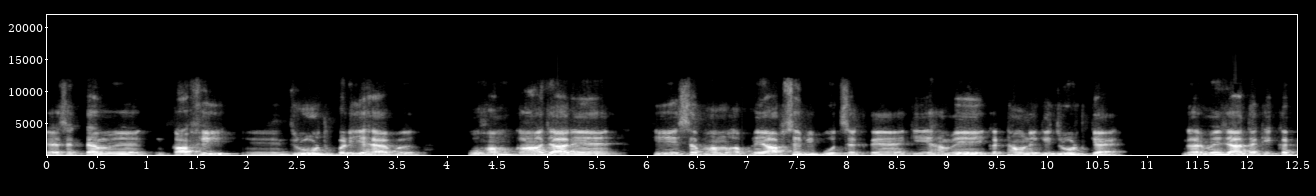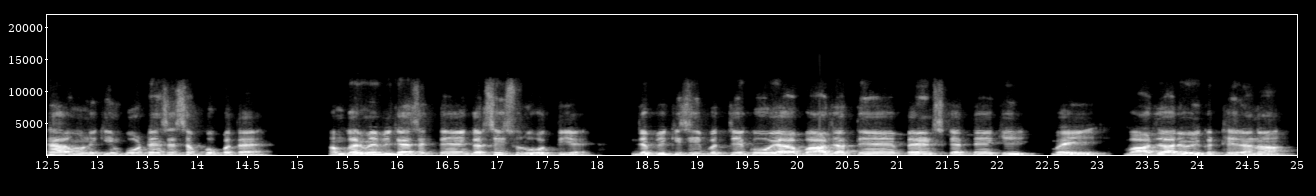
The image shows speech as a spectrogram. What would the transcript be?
कह सकते हैं हम काफ़ी ज़रूरत पड़ी है अब। वो हम कहाँ जा रहे हैं ये सब हम अपने आप से भी पूछ सकते हैं कि हमें इकट्ठा होने की ज़रूरत क्या है? घर में जहाँ तक इकट्ठा होने की इम्पोर्टेंस है, सबको पता है। हम घर में भी कह सकते हैं, घर से ही शुरू होती है। जब भी किसी बच्चे को या बाहर जाते हैं पेरेंट्स कहते हैं कि, भाई, बाहर जा रहे हो, इकट्ठे रहना।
